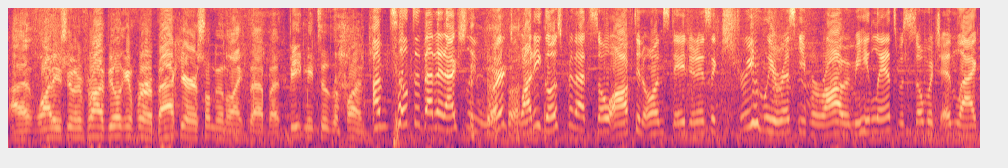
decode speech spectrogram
uh, Wadi's going to probably be looking for a back air or something like that, but beat me to the punch. I'm tilted that it actually worked. Wadi goes for that so often on stage, and it's extremely risky for Rob. I mean, he lands with so much end lag,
